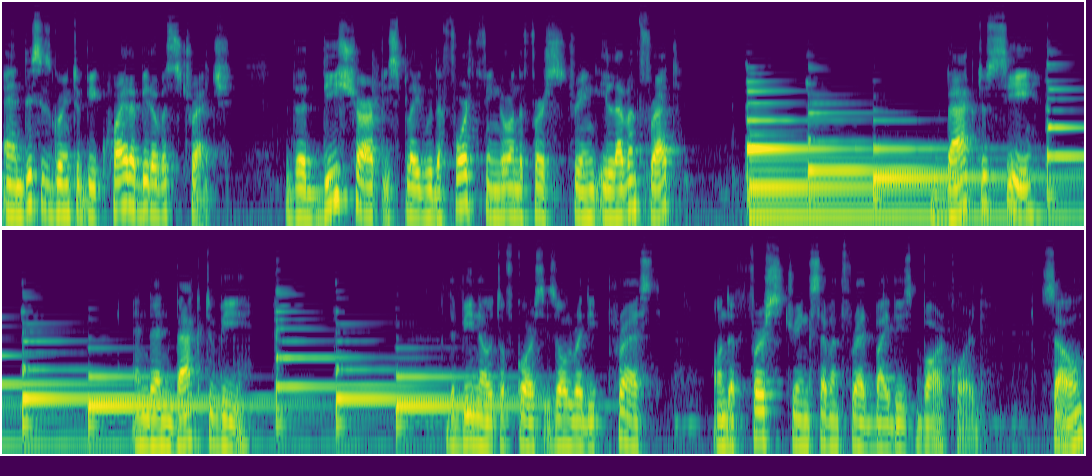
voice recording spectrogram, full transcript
And this is going to be quite a bit of a stretch. The D sharp is played with the fourth finger on the first string, 11th fret. Back to C and then back to B. The B note, of course, is already pressed on the first string 7th fret by this bar chord. So,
